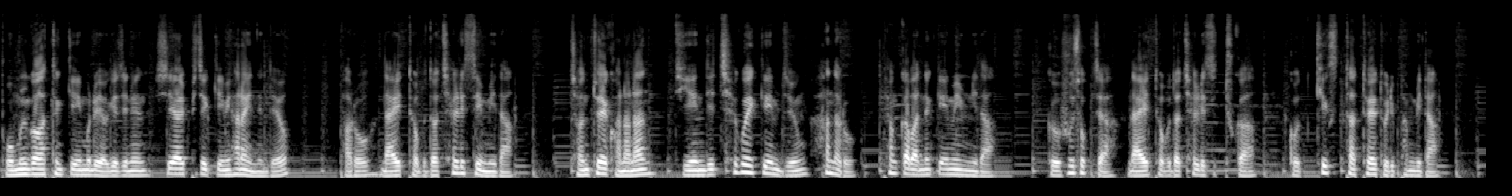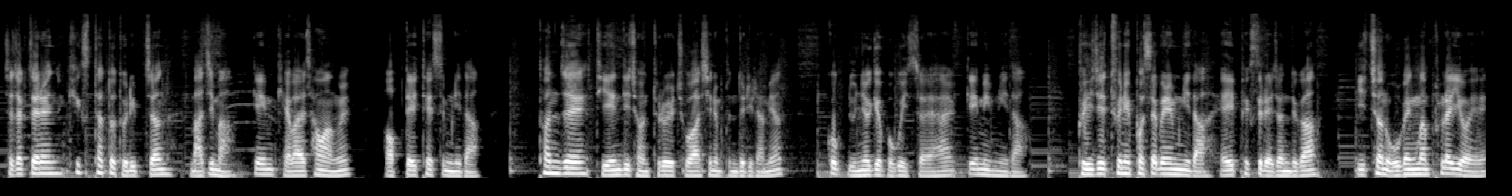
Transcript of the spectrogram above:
보물과 같은 게임으로 여겨지는 CRPG 게임이 하나 있는데요. 바로 나이트 오브 더 첼리스입니다. 전투에 관한 한 D&D 최고의 게임 중 하나로 평가받는 게임입니다. 그 후속작 나이트 오브 더 첼리스 2가 곧 킥스타터에 돌입합니다. 제작자는 킥스타터 돌입 전 마지막 게임 개발 상황을 업데이트했습니다. 턴제 D&D 전투를 좋아하시는 분들이라면 꼭 눈여겨보고 있어야 할 게임입니다. VG247입니다. 에이펙스 레전드가 2500만 플레이어에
